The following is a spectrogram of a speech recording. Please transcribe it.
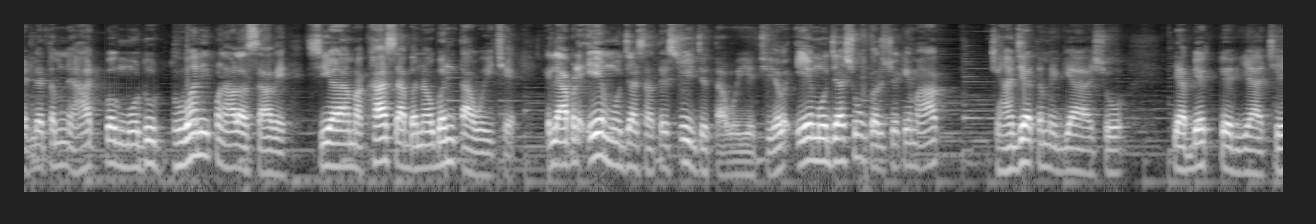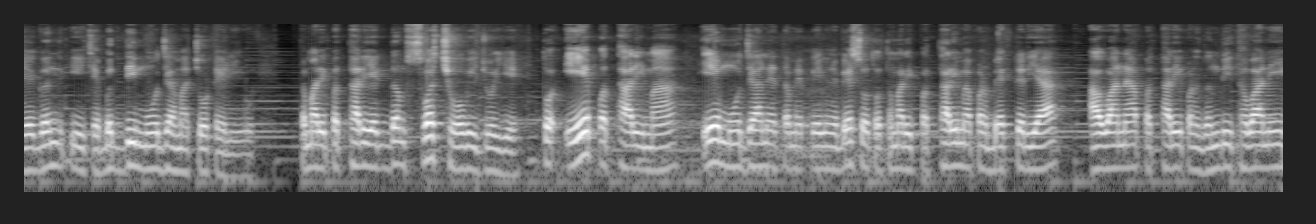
એટલે તમને હાથ પગ મોઢું ધોવાની પણ આળસ આવે. શિયાળામાં ખાસ આ બનાવ બનતા હોય છે. એટલે આપણે એ મોજા સાથે સૂઈ જતા હોઈએ છીએ. હવે એ મોજા શું કરશે કે એમાં આ જ્યાં જ્યાં તમે ગયા હશો, ત્યાં બેક્ટેરિયા છે, ગંદકી છે, બધી મોજામાં ચોટેલી હોય. તમારી પથારી એકદમ સ્વચ્છ હોવી જોઈએ. તો એ પથારીમાં એ મોજાને તમે પહેરીને બેસો તો તમારી પથારીમાં પણ બેક્ટેરિયા આવવાના, પથારી પણ ગંદી થવાની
